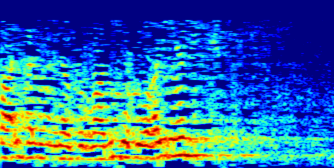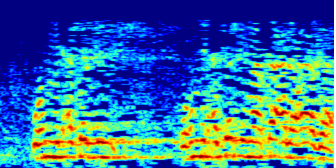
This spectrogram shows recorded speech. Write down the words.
طائفة من القرانية وغيرهم وهم من أشر وهم من أشر ما فعل هذا.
